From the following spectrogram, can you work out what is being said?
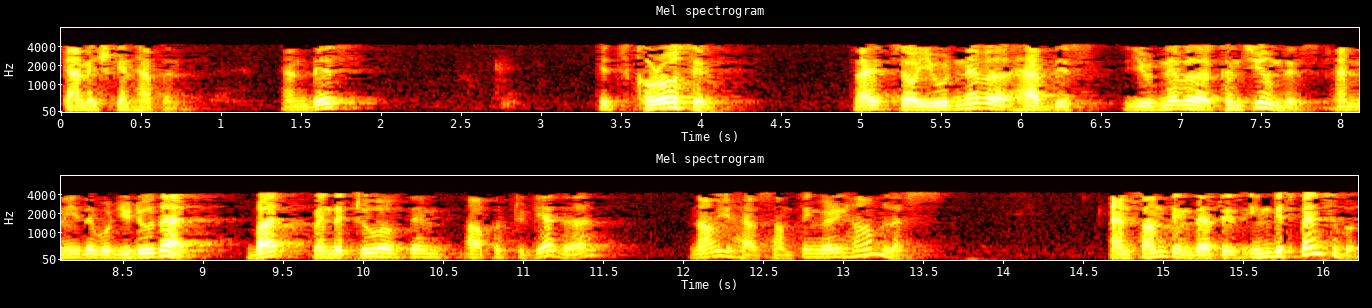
damage can happen. And this, it's corrosive. Right? So you would never have this, you would never consume this, and neither would you do that. But when the two of them are put together, now you have something very harmless. And something that is indispensable.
